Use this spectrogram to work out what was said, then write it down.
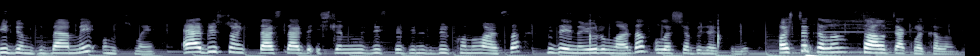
videomuzu beğenmeyi unutmayın. Eğer bir sonraki derslerde işlememizi istediğiniz bir konu varsa bize yine yorumlardan ulaşabilirsiniz. Hoşçakalın, sağlıcakla kalın.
